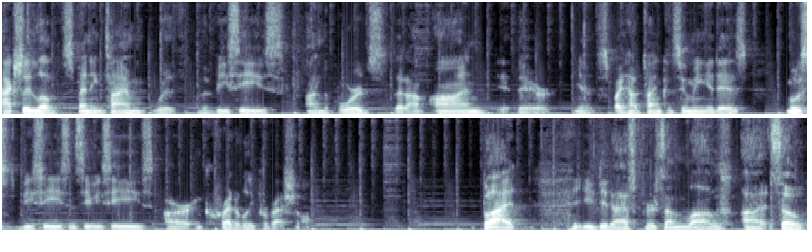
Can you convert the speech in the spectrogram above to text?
actually love spending time with the VCs on the boards that I'm on. They're, you know, despite how time consuming it is, most VCs and CVCs are incredibly professional. But you did ask for some love. Uh, so,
